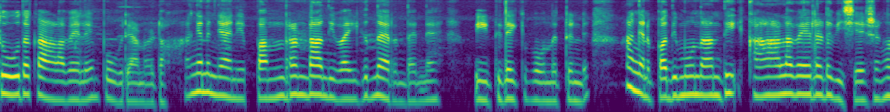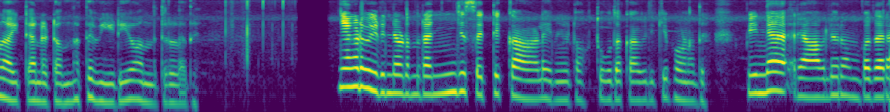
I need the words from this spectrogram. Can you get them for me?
തൂത കാളവേലയും പൂരാണ് കേട്ടോ. അങ്ങനെ ഞാൻ പന്ത്രണ്ടാം തീയതി വൈകുന്നേരം തന്നെ വീട്ടിലേക്ക് പോന്നിട്ടുണ്ട്. അങ്ങനെ പതിമൂന്നാം തീയതി കാളവേലയുടെ വിശേഷങ്ങളായിട്ടാണ് കേട്ടോ ഇന്നത്തെ വീഡിയോ വന്നിട്ടുള്ളത്. ഞങ്ങളുടെ വീടിന്റെ അവിടെ നിന്ന് ഒരു അഞ്ച് സെറ്റ് കാളേനു കേട്ടോ തൂതക്കാവിലേക്ക് പോണത്. പിന്നെ രാവിലെ ഒരു ഒമ്പതര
